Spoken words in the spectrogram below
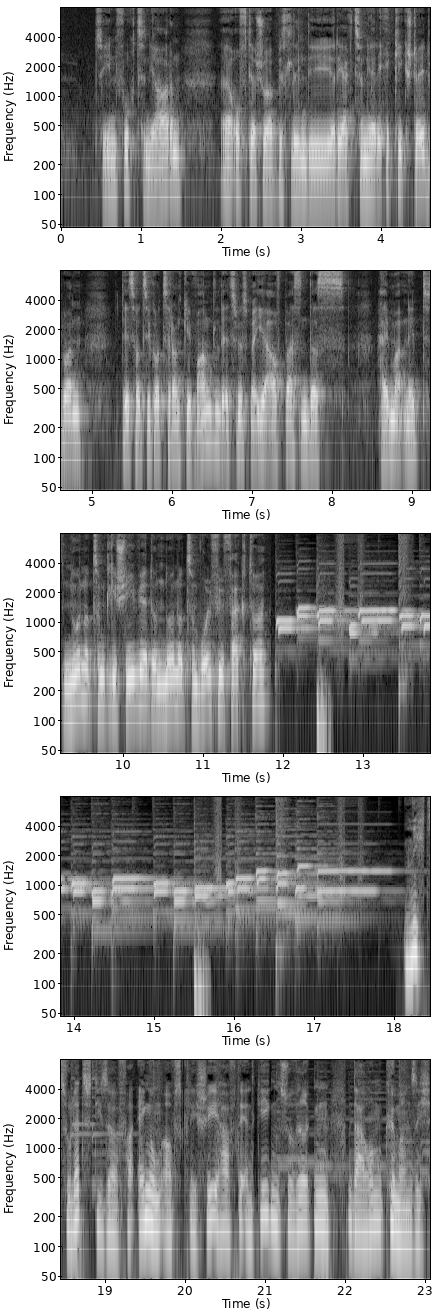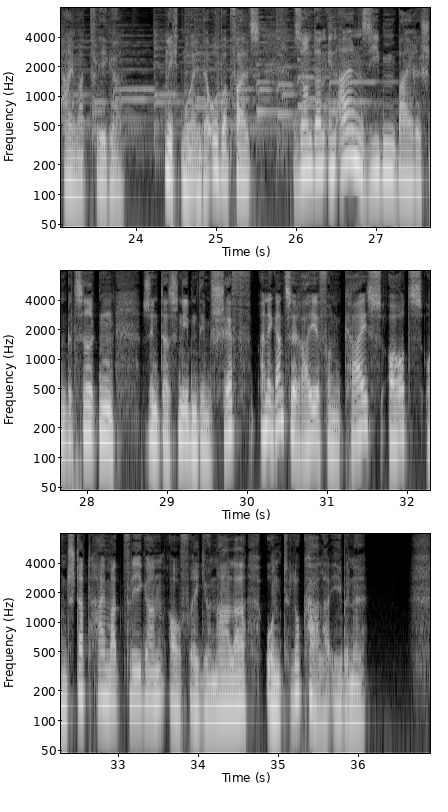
10, 15 Jahren äh, oft ja schon ein bisschen in die reaktionäre Ecke gestellt worden. Das hat sich Gott sei Dank gewandelt. Jetzt müssen wir eher aufpassen, dass Heimat nicht nur noch zum Klischee wird und nur noch zum Wohlfühlfaktor. Nicht zuletzt dieser Verengung aufs Klischeehafte entgegenzuwirken, darum kümmern sich Heimatpfleger. Nicht nur in der Oberpfalz, sondern in allen sieben bayerischen Bezirken sind das neben dem Chef eine ganze Reihe von Kreis-, Orts- und Stadtheimatpflegern auf regionaler und lokaler Ebene.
